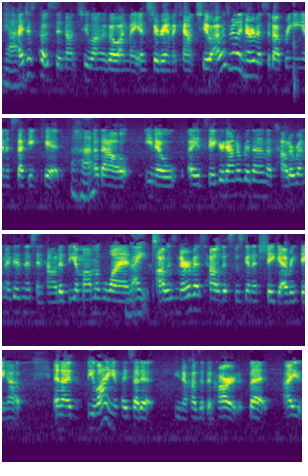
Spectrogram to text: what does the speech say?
Yeah. I just posted not too long ago on my Instagram account too. I was really nervous about bringing in a second kid. Uh-huh. About, you know, I had figured out a rhythm of how to run my business and how to be a mom of one. Right. I was nervous how this was going to shake everything up. And I'd be lying if I said it, you know, hasn't been hard. But I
